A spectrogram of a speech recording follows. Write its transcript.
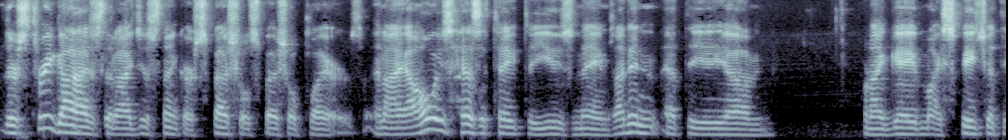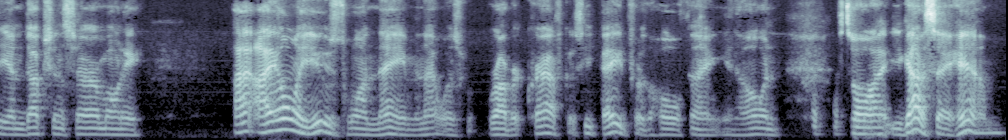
there's three guys that I just think are special, special players, and I always hesitate to use names. I didn't at the um, when I gave my speech at the induction ceremony, I, I only used one name, and that was Robert Kraft because he paid for the whole thing, you know. And so I, you got to say him.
